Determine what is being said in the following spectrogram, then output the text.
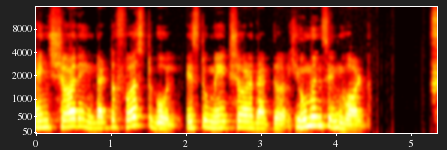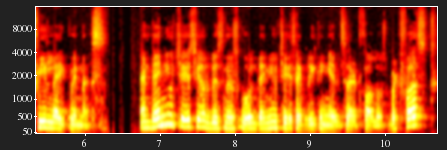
Ensuring that the first goal is to make sure that the humans involved feel like winners. And then you chase your business goal, then you chase everything else that follows. But first,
